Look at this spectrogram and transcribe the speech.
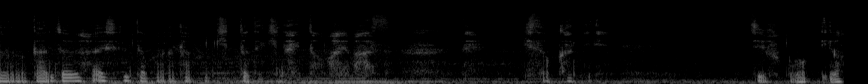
うん誕生日配信とかが多分きっとできないと思います。密かに自分を祝っ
